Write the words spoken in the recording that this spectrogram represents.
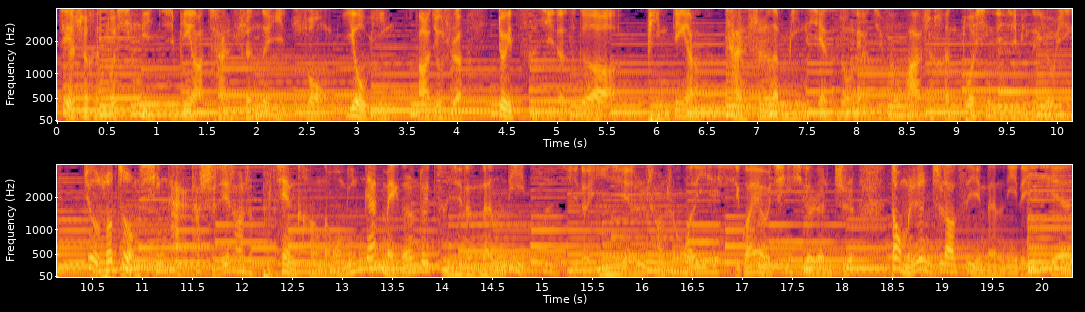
这也是很多心理疾病啊产生的一种诱因啊，就是对自己的这个。评定啊，产生了明显的这种两极分化，是很多心理疾病的诱因。就是说，这种心态它实际上是不健康的。我们应该每个人对自己的能力、自己的一些日常生活的一些习惯要有清晰的认知。当我们认知到自己能力的一些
